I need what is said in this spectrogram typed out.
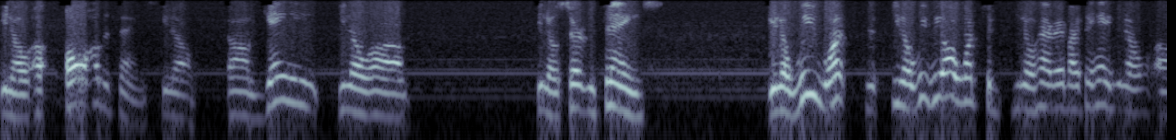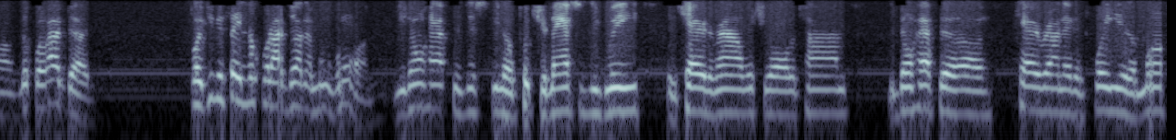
you know, uh, all other things, you know. Um, gaining, you know, uh, you know, certain things, you know, we want, you know, we, we all want to, you know, have everybody say, hey, you know, uh, look what I've done. But you can say, look what I've done and move on. You don't have to just, you know, put your master's degree and carry it around with you all the time. You don't have to uh, carry around that Employee of the Month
